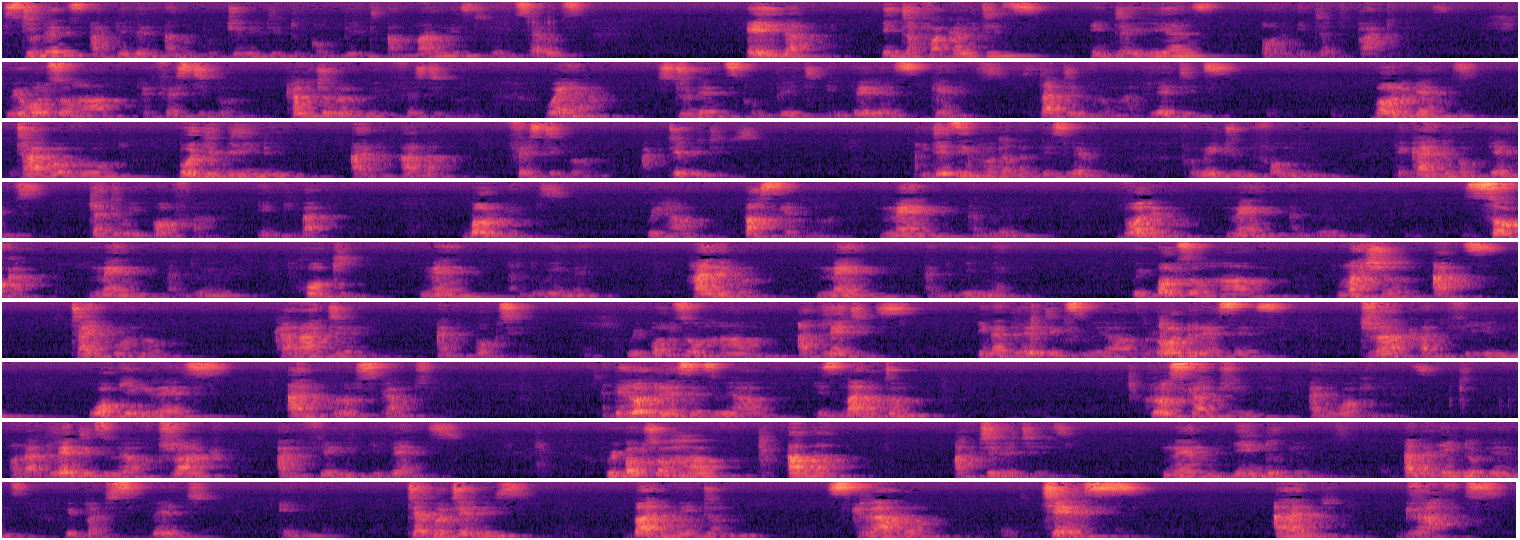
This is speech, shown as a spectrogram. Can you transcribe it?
students are given an opportunity to compete amongst themselves, either interfaculties, inter-years, or inter-departments. We also have a festival, Cultural Week Festival, where students compete in various games, starting from athletics, ball games, tug of war, bodybuilding, and other festival activities. It is important at this level for me to inform you the kind of games that we offer in Kibabii. Ball games. We have basketball, men and women. Volleyball, men and women. Soccer, men and women. Hockey, men and women. Handball, men and women. We also have martial arts, taekwondo, karate, and boxing. We also have athletics. In athletics, we have road races, track and field, walking race, and cross country. The road races we have is marathon, cross country, and walking. On athletics, we have track and field events. We also have other activities named indoor games. Under indoor games, we participate in table tennis, badminton, Scrabble, chess, and drafts.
